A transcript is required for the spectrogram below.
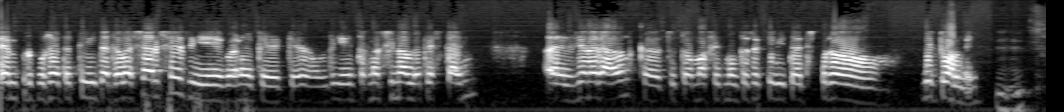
hem proposat activitats a les xarxes i bueno, que, que el Dia Internacional d'aquest any eh, general, que tothom ha fet moltes activitats, però virtualment. Uh mhm. -huh.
